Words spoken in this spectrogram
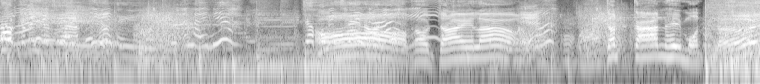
รับ อะไร เนี่ยเจ้าพวอ๋กอนี้ใช่หรอเข้าใจแล้ว จัดการให้หมดเลย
